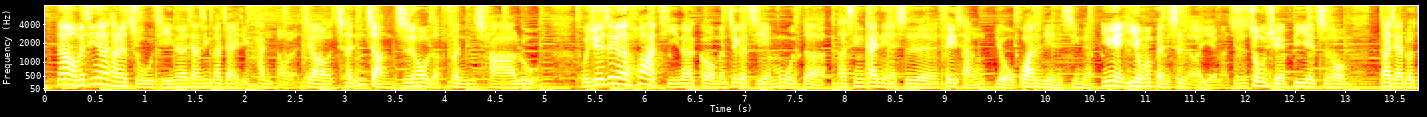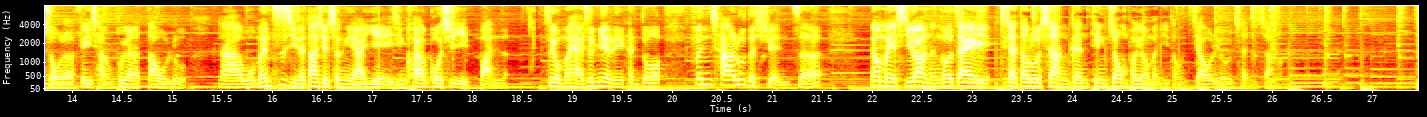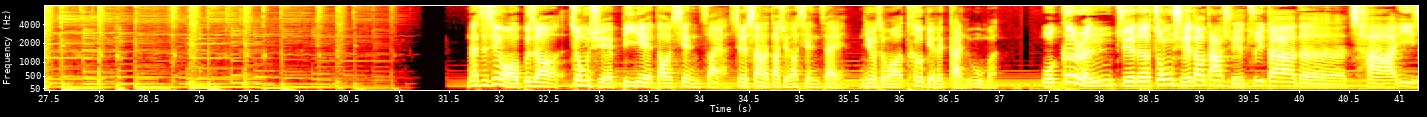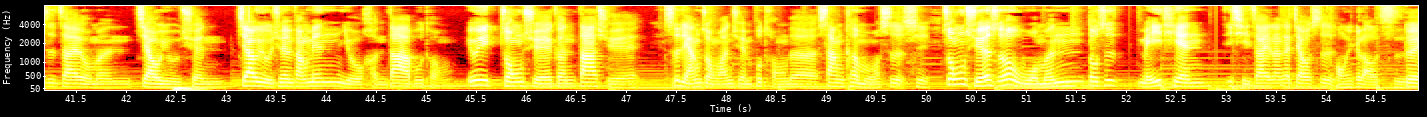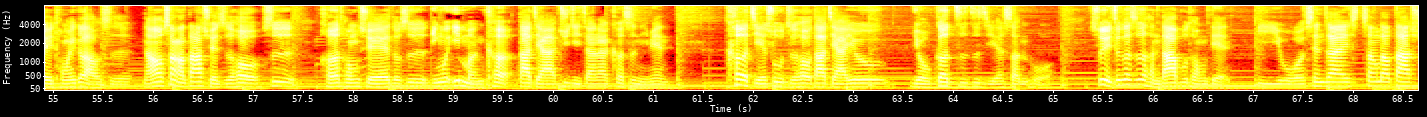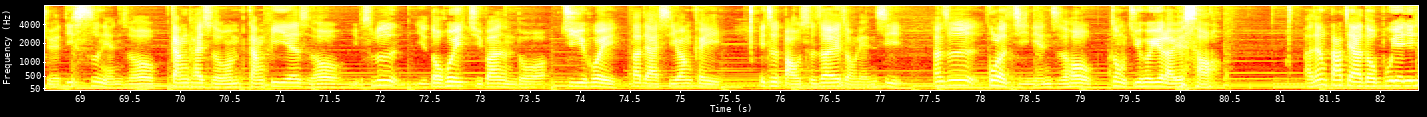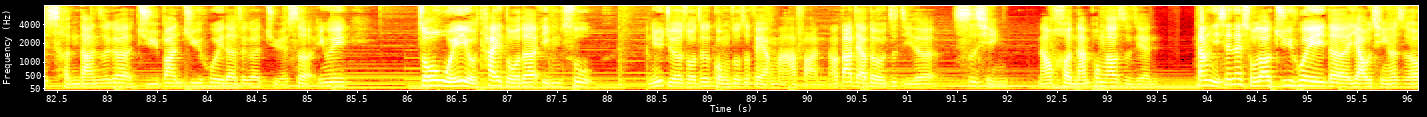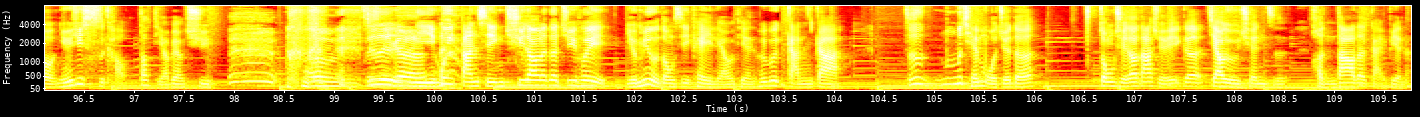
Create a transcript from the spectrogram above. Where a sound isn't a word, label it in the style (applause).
那我们今天要谈的主题呢，相信大家已经看到了，叫成长之后的分岔路。我觉得这个话题呢，跟我们这个节目的核心概念也是非常有关联性的。因为以我们本身而言嘛，就是中学毕业之后，大家都走了非常不一样的道路。那我们自己的大学生涯也已经快要过去一半了。所以，我们还是面临很多分岔路的选择。那我们也希望能够在这条道路上跟听众朋友们一同交流成长。那之前我不知道，中学毕业到现在啊，就是上了大学到现在，你有什么特别的感悟吗？我个人觉得，中学到大学最大的差异是在我们交友圈，交友圈方面有很大不同。因为中学跟大学是两种完全不同的上课模式。是中学的时候，我们都是每一天一起在那个教室，同一个老师，对，同一个老师。然后上了大学之后，是和同学都是因为一门课，大家聚集在那课室里面。课结束之后，大家又有各自自己的生活。所以这个是很大不同点。以我现在上到大学第四年之后，刚开始我们刚毕业的时候，是不是也都会举办很多聚会？大家希望可以一直保持着一种联系。但是过了几年之后，这种聚会越来越少，(laughs) 好像大家都不愿意去承担这个举办聚会的这个角色，因为周围有太多的因素，你会觉得说这个工作是非常麻烦，然后大家都有自己的事情，然后很难碰到时间。当你现在收到聚会的邀请的时候，你会去思考到底要不要去？(laughs) 就是你会担心去到那个聚会有没有东西可以聊天，会不会尴尬？这是目前我觉得中学到大学一个交友圈子很大的改变了。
